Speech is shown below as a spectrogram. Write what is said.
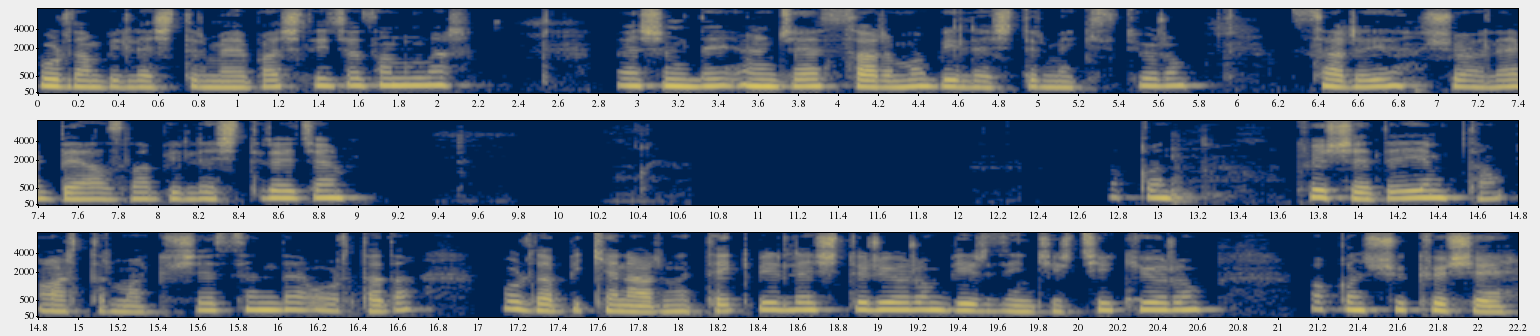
buradan birleştirmeye başlayacağız hanımlar. Ben şimdi önce sarımı birleştirmek istiyorum. Sarıyı şöyle beyazla birleştireceğim. Bakın köşedeyim. Tam artırma köşesinde ortada. Burada bir kenarını tek birleştiriyorum. Bir zincir çekiyorum. Bakın şu köşeye.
